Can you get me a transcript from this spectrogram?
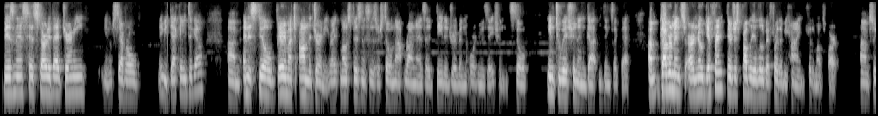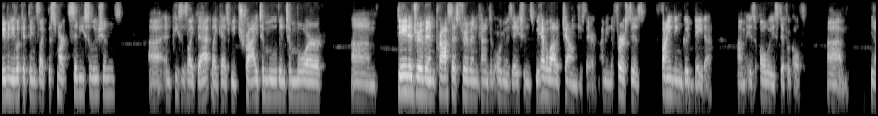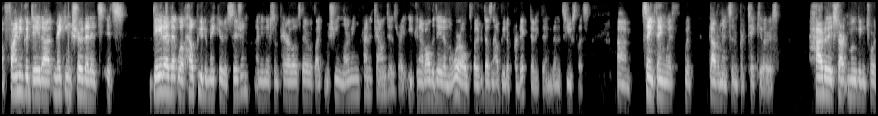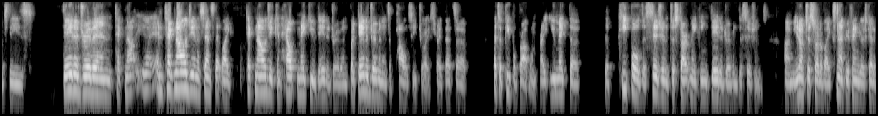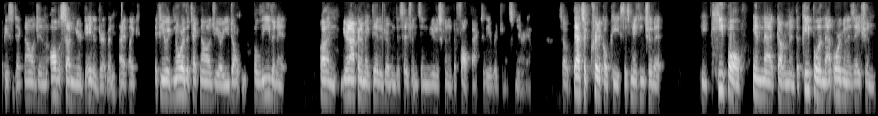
business has started that journey, you know, several maybe decades ago. Um, and is still very much on the journey, right? Most businesses are still not run as a data driven organization. It's still intuition and gut and things like that. Um, governments are no different. They're just probably a little bit further behind for the most part. Um, so even you look at things like the smart city solutions uh, and pieces like that, like as we try to move into more um, data driven, process driven kinds of organizations, we have a lot of challenges there. I mean, the first is finding good data um, is always difficult. Um, you know, finding good data, making sure that it's it's data that will help you to make your decision. I mean, there's some parallels there with like machine learning kind of challenges, right? You can have all the data in the world, but if it doesn't help you to predict anything, then it's useless. Um, same thing with with governments in particular is how do they start moving towards these data driven technology and technology in the sense that like technology can help make you data driven but data driven is a policy choice right that's a that's a people problem right you make the the people decision to start making data driven decisions. Um, you don't just sort of like snap your fingers get a piece of technology and all of a sudden you're data driven right? Like if you ignore the technology or you don't believe in it well, then you're not going to make data driven decisions and you're just going to default back to the original scenario. So that's a critical piece is making sure that the people in that government, the people in that organization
